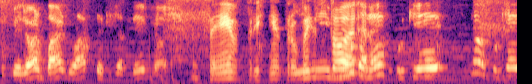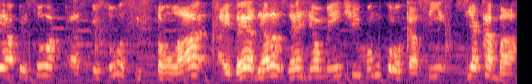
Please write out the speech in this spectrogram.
O melhor bar do after que já teve, eu acho. Sempre, entrou pra história. Muda, né? Porque. Não, porque aí a pessoa, as pessoas que estão lá, a ideia delas é realmente, vamos colocar assim, se acabar,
